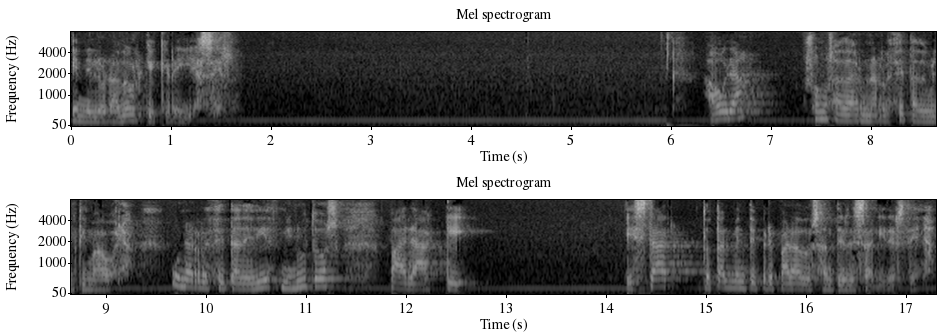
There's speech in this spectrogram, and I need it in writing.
en el orador que creías ser. Ahora os vamos a dar una receta de última hora una receta de 10 minutos para que estar totalmente preparados antes de salir de escena.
